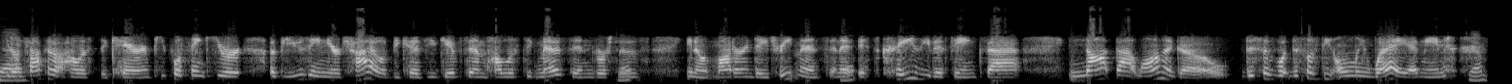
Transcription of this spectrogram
yeah. you don't talk about holistic care and people think you're abusing your child because you give them holistic medicine versus yep. you know modern day treatments and yep. it, it's crazy to think that not that long ago this is what this was the only way i mean yep.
